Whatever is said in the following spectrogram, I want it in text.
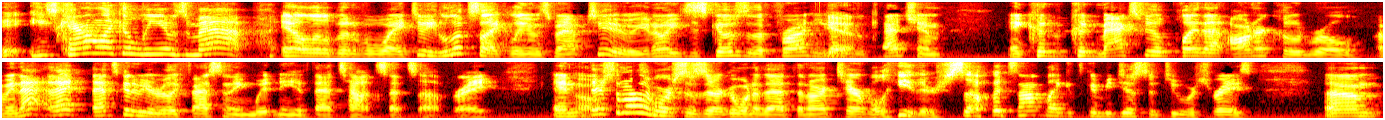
it- He's kind of like a Liam's map in a little bit of a way too. He looks like Liam's map too. You know, he just goes to the front. And You got to Yeah. go catch him. And could could Maxfield play that honor code role? I mean, that that that's going to be a really fascinating Whitney if that's how it sets up, right? And Oh. there's some other horses that are going to that that aren't terrible either. So it's not like it's going to be just a two horse race. Um,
